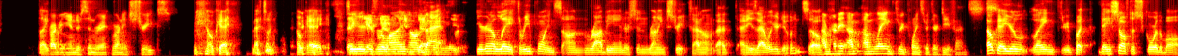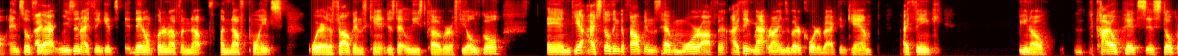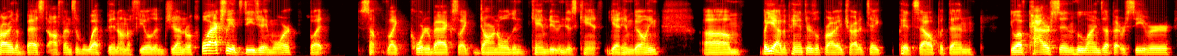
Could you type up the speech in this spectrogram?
Like Robbie Anderson running streaks. okay. That's okay. so you're just relying on that. You're gonna lay three points on Robbie Anderson running streaks. I don't. That is that what you're doing? So I'm ready. I'm I'm laying three points with their defense. Okay, you're laying three, but they still have to score the ball, and so for that reason, I think it's they don't put enough enough enough points where the Falcons can't just at least cover a field goal. And yeah, I still think the Falcons have more offense. I think Matt Ryan's a better quarterback than Cam. I think, you know, Kyle Pitts is still probably the best offensive weapon on the field in general. Well, actually, it's DJ Moore, but some like quarterbacks like Darnold and Cam Newton just can't get him going. Um, but yeah, the Panthers will probably try to take Pitts out, but then you'll have Patterson who lines up at receiver.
